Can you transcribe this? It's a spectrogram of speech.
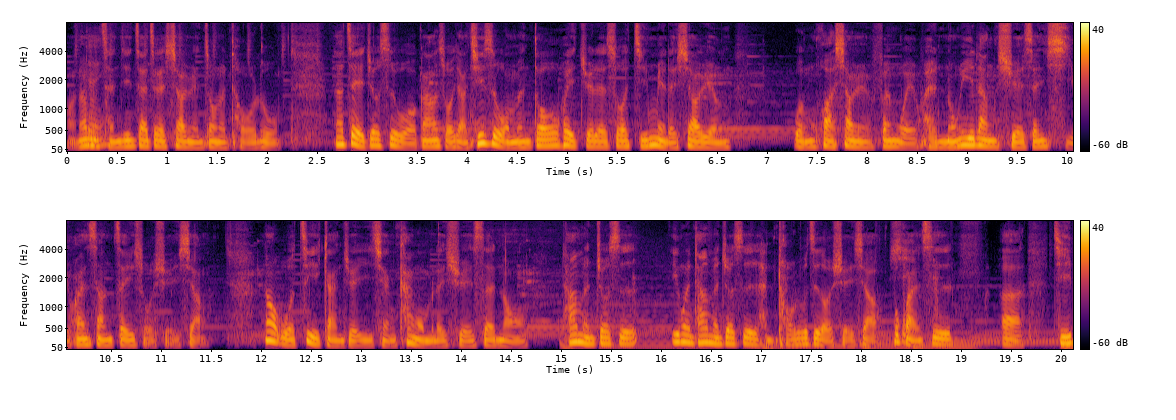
哦，他们曾经在这个校园中的投入。那这也就是我刚刚所讲，其实我们都会觉得说，景美的校园文化、校园氛围很容易让学生喜欢上这一所学校。那我自己感觉，以前看我们的学生哦，他们就是因为他们就是很投入这所学校，不管是呃，即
